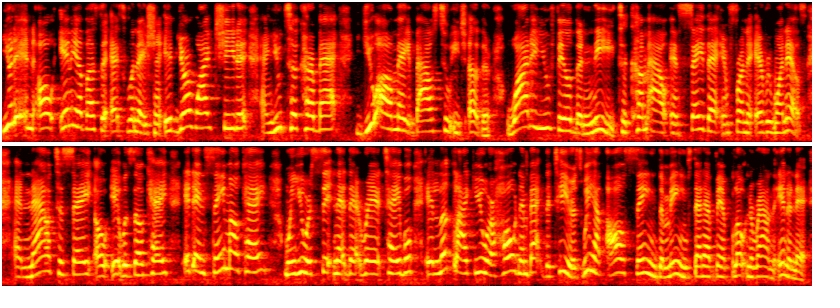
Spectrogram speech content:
You didn't owe any of us an explanation. If your wife cheated and you took her back, you all made vows to each other. Why do you feel the need to come out and say that in front of everyone else? And now to say, oh, it was okay, it didn't seem okay when you were sitting at that red table. It looked like you were holding back the tears. We have all seen the memes that have been floating around the internet.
